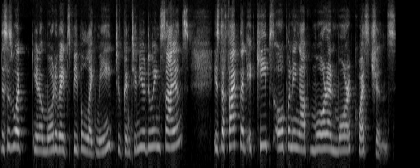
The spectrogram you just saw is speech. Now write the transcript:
this is what you know motivates people like me to continue doing science is the fact that it keeps opening up more and more questions.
